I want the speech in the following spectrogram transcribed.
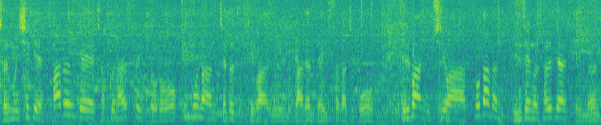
젊은 시기에 빠르게 접근할 수 있도록 충분한 제도적 기반이 마련되어 있어가지고 일반 입시와 또 다른 인생을 설계할 수 있는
